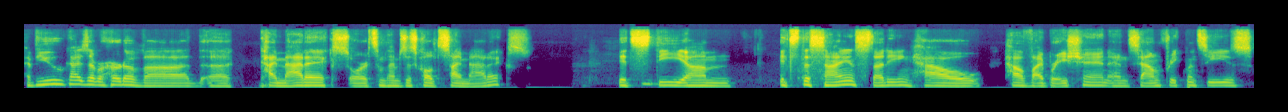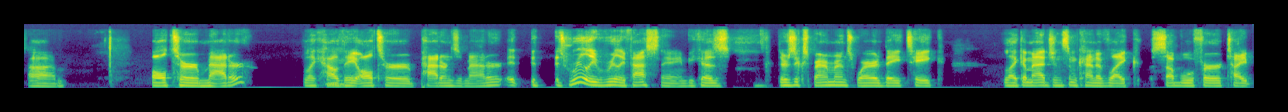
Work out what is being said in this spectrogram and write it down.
have you guys ever heard of uh, uh kymatics or sometimes it's called cymatics it's the um it's the science studying how how vibration and sound frequencies um alter matter like how they alter patterns of matter it, it it's really really fascinating because there's experiments where they take like imagine some kind of like subwoofer type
